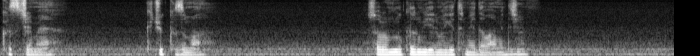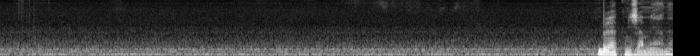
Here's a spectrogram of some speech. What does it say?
kızçeme, küçük kızıma sorumluluklarımı yerime getirmeye devam edeceğim. Bırakmayacağım yani.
